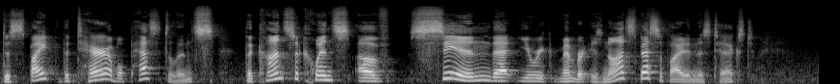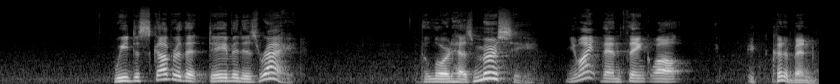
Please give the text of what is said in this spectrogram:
Despite the terrible pestilence, the consequence of sin that you remember is not specified in this text, we discover that David is right. The Lord has mercy. You might then think, well, it could have been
